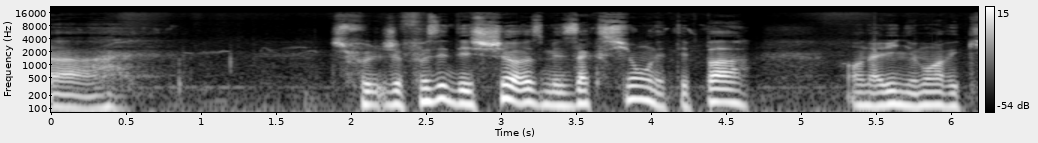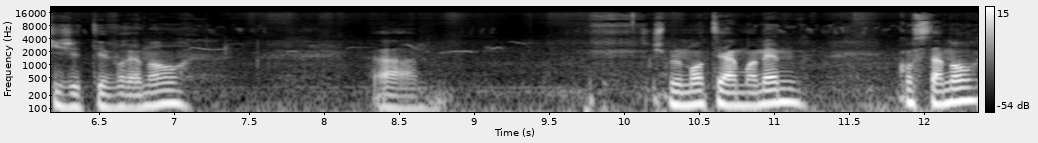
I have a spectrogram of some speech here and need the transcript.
Euh, je, faisais des choses, mes actions n'étaient pas en alignement avec qui j'étais vraiment. Euh, je me mentais à moi-même constamment.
